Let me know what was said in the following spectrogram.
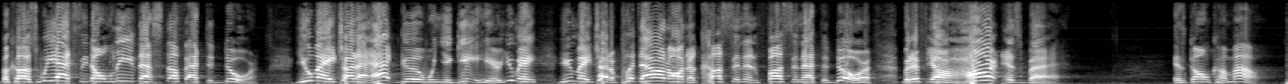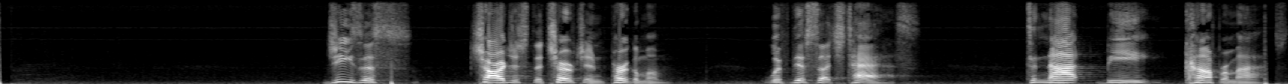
because we actually don't leave that stuff at the door. You may try to act good when you get here. You may, you may try to put down all the cussing and fussing at the door, but if your heart is bad, it's going to come out. Jesus charges the church in Pergamum with this such task to not be compromised.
